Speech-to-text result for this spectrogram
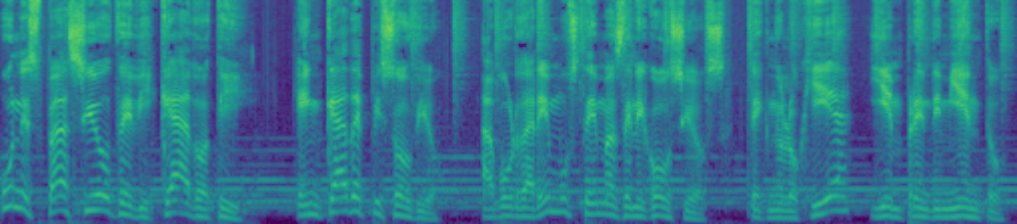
Un espacio dedicado a ti. En cada episodio abordaremos temas de negocios, tecnología y emprendimiento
